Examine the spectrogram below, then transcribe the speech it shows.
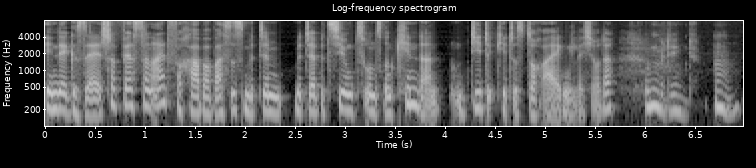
in der Gesellschaft wäre es dann einfacher, aber was ist mit, dem, mit der Beziehung zu unseren Kindern? Und die geht es doch eigentlich, oder? Unbedingt. Mhm.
